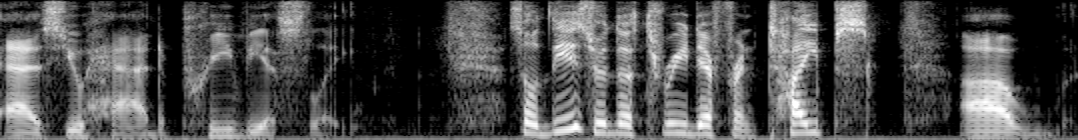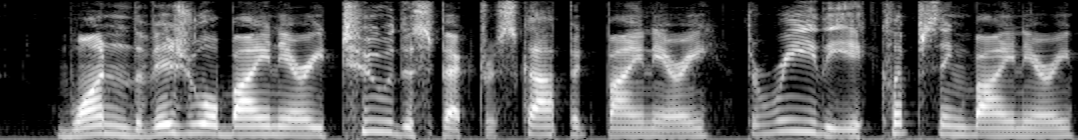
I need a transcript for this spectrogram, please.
as you had previously. So these are the three different types. Uh, one, the visual binary, two, the spectroscopic binary, three, the eclipsing binary,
